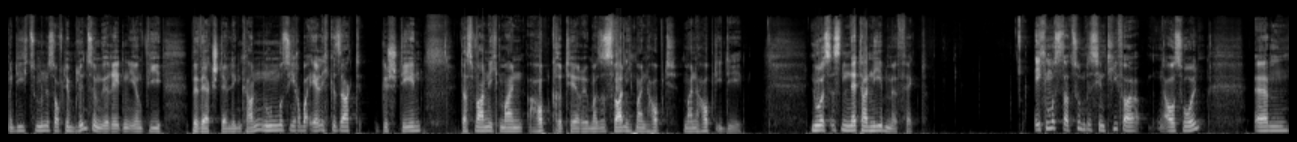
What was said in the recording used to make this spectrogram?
die ich zumindest auf den Blinzelgeräten irgendwie bewerkstelligen kann. Nun muss ich aber ehrlich gesagt gestehen, das war nicht mein Hauptkriterium, also es war nicht mein Haupt, meine Hauptidee. Nur es ist ein netter Nebeneffekt. Ich muss dazu ein bisschen tiefer ausholen. Ähm,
